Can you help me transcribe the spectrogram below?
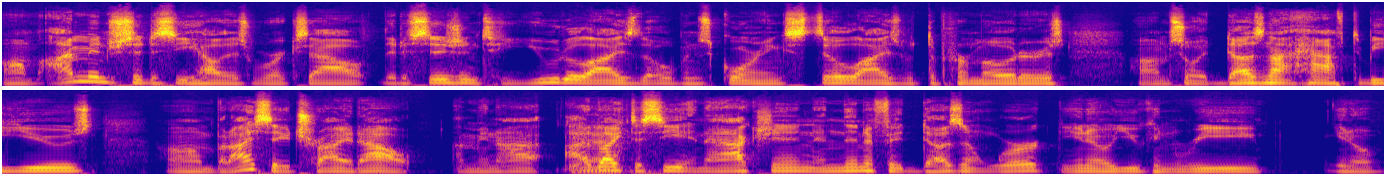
Um, I'm interested to see how this works out. The decision to utilize the open scoring still lies with the promoters, um, so it does not have to be used. Um, but I say try it out. I mean, I, I'd like to see it in action, and then if it doesn't work, you know, you can re, you know,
